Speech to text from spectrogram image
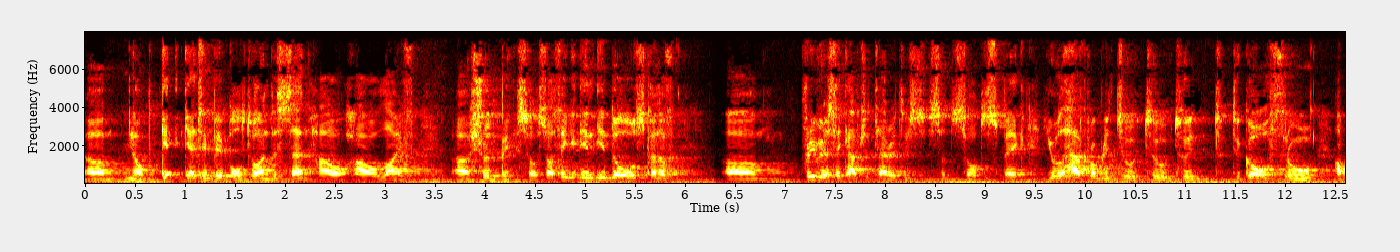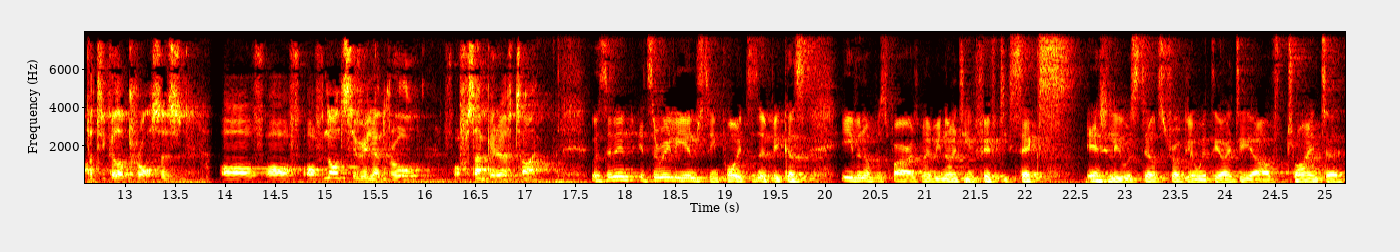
um, you know get, getting people to understand how how life uh, should be. So so I think in, in those kind of um, previously captured territories, so, so, to speak, you will have probably to, to, to, to go through a particular process of, of, of non-civilian rule for some period of time. Well, it's, an in, it's a really interesting point, isn't it? Because even up as far as maybe 1956, Italy was still struggling with the idea of trying to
